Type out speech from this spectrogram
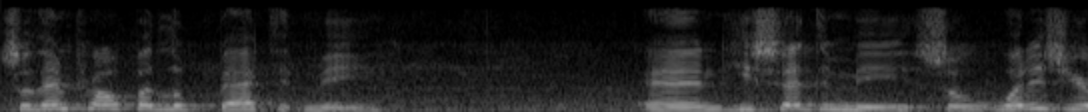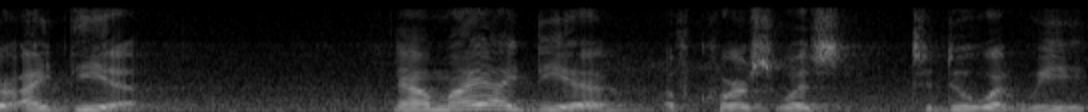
So then Prabhupada looked back at me and he said to me, So what is your idea? Now, my idea, of course, was to do what we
